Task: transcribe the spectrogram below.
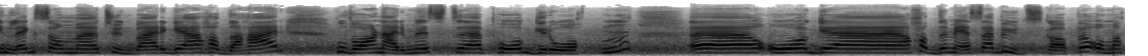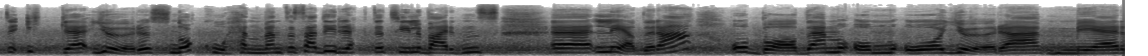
innlegg, som eh, Thunberg hadde her. Hun var nærmest eh, på gråten og hadde med seg budskapet om at det ikke gjøres nok. Hun henvendte seg direkte til verdens ledere og ba dem om å gjøre mer.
